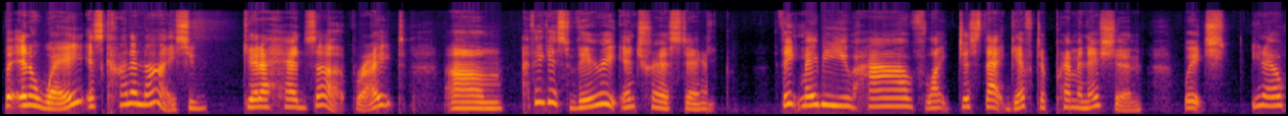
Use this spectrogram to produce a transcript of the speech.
but in a way, it's kind of nice. You get a heads up, right? Um, I think it's very interesting. I think maybe you have like just that gift of premonition, which, you know,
